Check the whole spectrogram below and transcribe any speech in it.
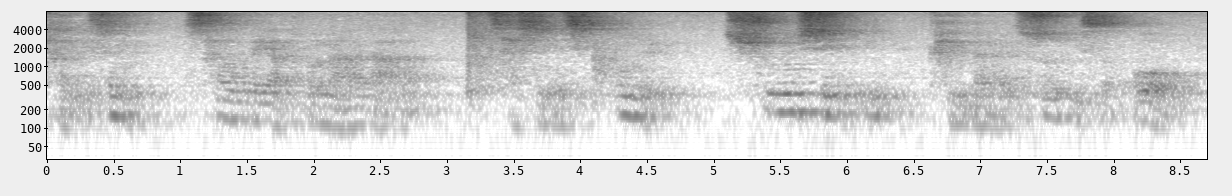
다윗은 사울의 앞으로 나아가 자신의 직분을 충실히 감당할 수 있었고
